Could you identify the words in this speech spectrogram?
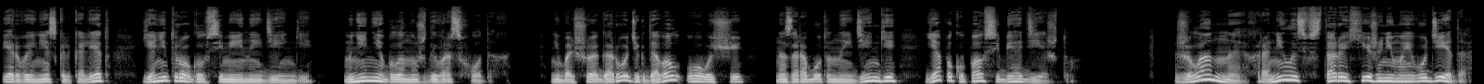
Первые несколько лет я не трогал семейные деньги, мне не было нужды в расходах небольшой огородик давал овощи, на заработанные деньги я покупал себе одежду. Желанное хранилось в старой хижине моего деда,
